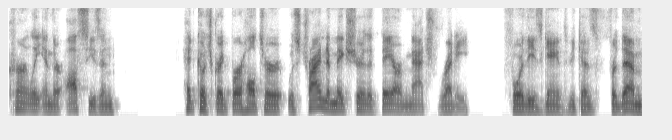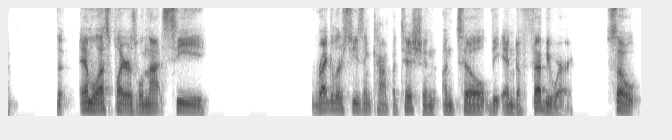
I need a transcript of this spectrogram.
currently in their offseason, head coach Greg Berhalter was trying to make sure that they are match ready for these games because for them, the MLS players will not see regular season competition until the end of February. So,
